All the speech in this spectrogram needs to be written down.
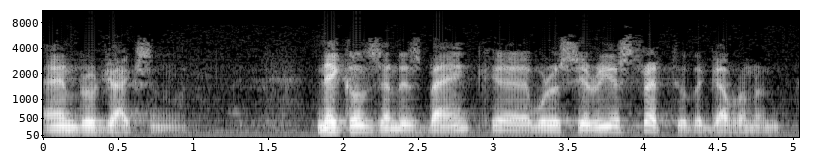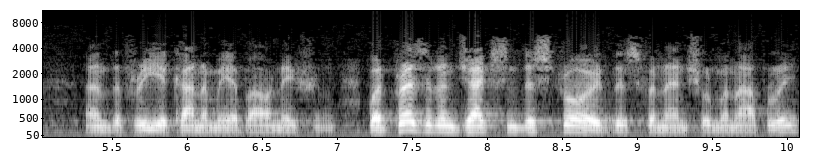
Andrew Jackson. Nichols and his bank uh, were a serious threat to the government and the free economy of our nation. But President Jackson destroyed this financial monopoly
